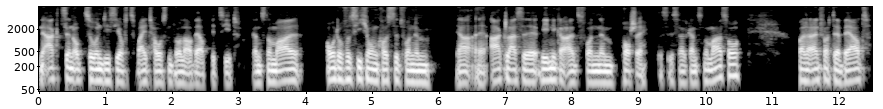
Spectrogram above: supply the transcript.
eine Aktienoption, die sich auf 2000 Dollar Wert bezieht. Ganz normal, Autoversicherung kostet von einem ja, äh, A-Klasse weniger als von einem Porsche. Das ist halt ganz normal so, weil einfach der Wert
